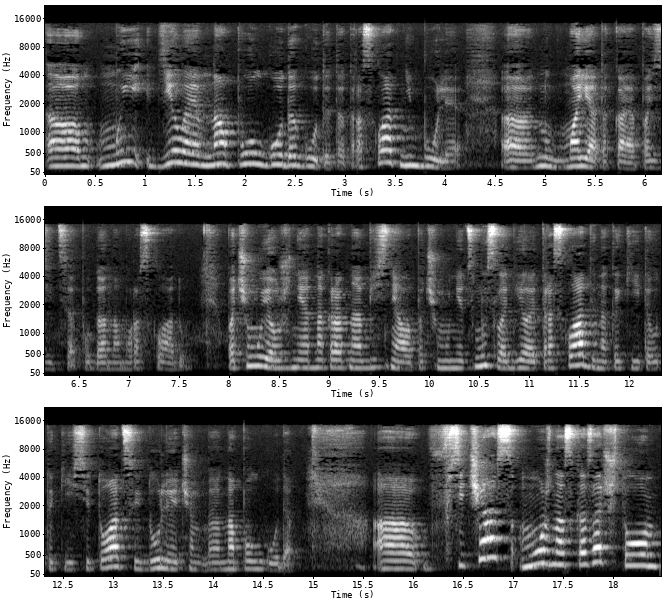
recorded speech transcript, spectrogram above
э, мы делаем на полгода-год этот расклад, не более. Э, ну, моя такая позиция по данному раскладу. Почему я уже неоднократно объясняла, почему нет смысла делать расклады на какие-то вот такие ситуации более чем э, на полгода. А, сейчас можно сказать, что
